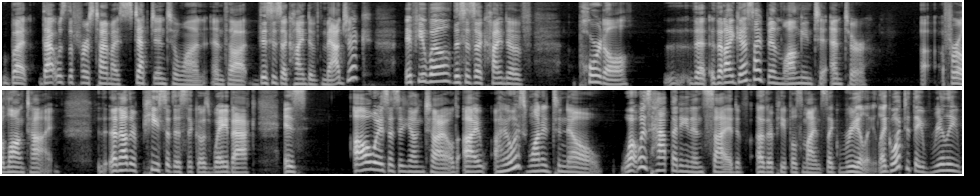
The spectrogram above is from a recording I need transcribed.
but that was the first time I stepped into one and thought this is a kind of magic, if you will. This is a kind of portal that that I guess I'd been longing to enter uh, for a long time. Another piece of this that goes way back is always as a young child, I I always wanted to know what was happening inside of other people's minds. Like really like what did they really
